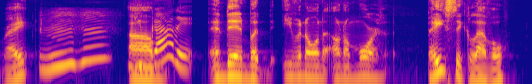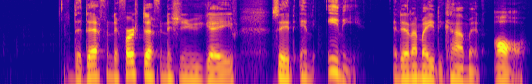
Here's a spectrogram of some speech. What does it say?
right? Mm-hmm. You Um, got it. and then but even on on a more basic level the defin- the first definition you gave said in any and then i made the comment all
